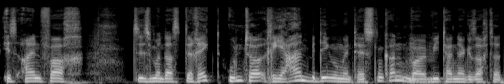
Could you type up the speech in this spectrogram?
ist einfach, dass man das direkt unter realen Bedingungen testen kann, weil, mhm. wie Tanja gesagt hat,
